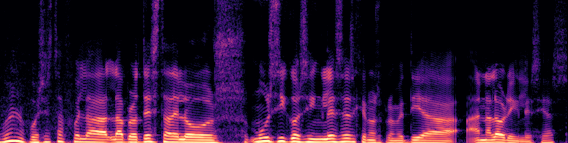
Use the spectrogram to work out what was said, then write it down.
Bueno, pues esta fue la, la protesta de los músicos ingleses que nos prometía Ana Laura Iglesias.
